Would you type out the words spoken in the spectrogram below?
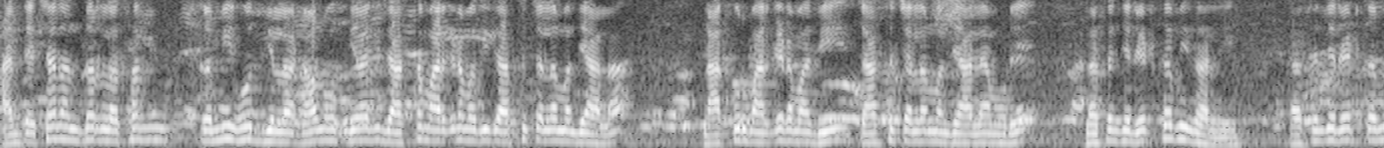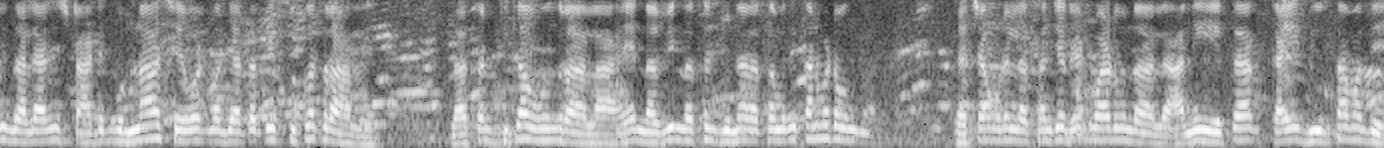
आणि त्याच्यानंतर लसण कमी होत गेला डाऊन होत गेला. की जास्त मार्केटमध्ये जास्त चलनमध्ये आला. नागपूर मार्केटमध्ये जास्त चलनमध्ये आल्यामुळे लसणचे रेट कमी झाले. लसणचे रेट कमी झाले आणि स्टार्टिंग पुन्हा शेवटमध्ये आता ते सुकत राहिले. लसण टिका होऊन राहिला आहे. नवीन लसण जुन्या लसणामध्ये कन्वर्ट होऊन राहिला त्याच्यामुळे लसणचे रेट वाढून राहिले आणि येत्या काही दिवसामध्ये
